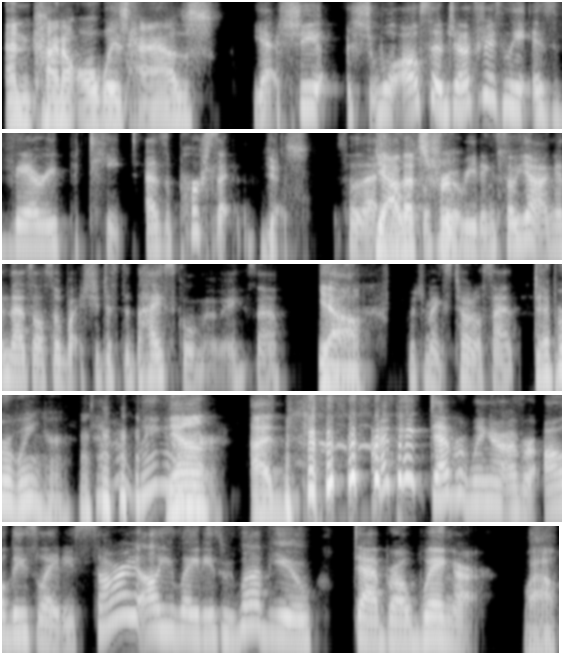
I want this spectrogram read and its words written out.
and kind of always has. Yeah, she, she well also Jennifer Jason Lee is very petite as a person. Yes. So that Yeah, that's true. reading so young, and that's also why she just did the high school movie. So Yeah. which makes total sense. Debra Winger. Debra Winger. Yeah. I I picked Debra Winger over all these ladies. Sorry, all you ladies, we love you. Debra Winger. wow.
